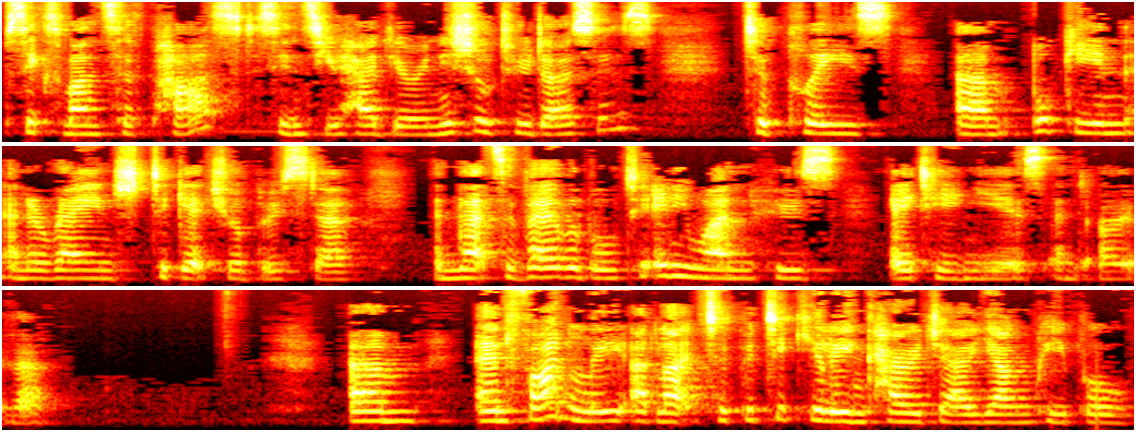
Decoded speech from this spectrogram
six months have passed since you had your initial two doses, to please um, book in and arrange to get your booster. And that's available to anyone who's 18 years and over. Um, and finally, I'd like to particularly encourage our young people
